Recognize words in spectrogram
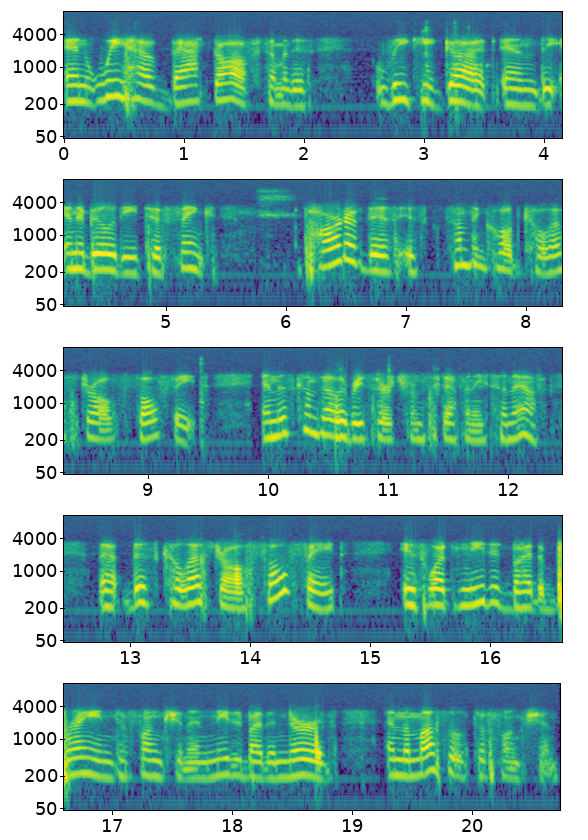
and we have backed off some of this leaky gut and the inability to think. Part of this is something called cholesterol sulfate, and this comes out of research from Stephanie Seneff that this cholesterol sulfate is what's needed by the brain to function and needed by the nerves and the muscles to function.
